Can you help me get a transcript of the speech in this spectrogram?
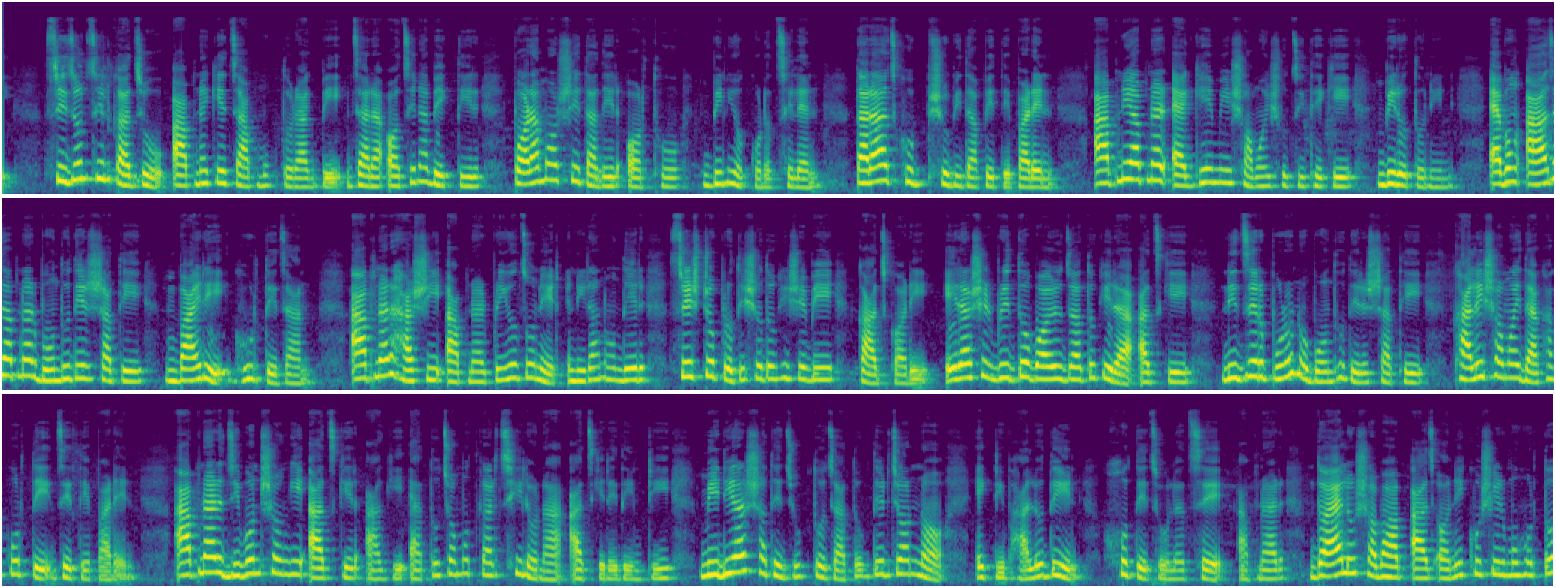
সৃজনশীল কাজও আপনাকে চাপমুক্ত রাখবে, যারা অচেনা ব্যক্তির পরামর্শে তাদের অর্থ বিনিয়োগ করেছিলেন। তারা আজ খুব সুবিধা পেতে পারেন। আপনি আপনার একঘেয়েমি সময়সূচি থেকে বিরত নিন এবং আজ আপনার বন্ধুদের সাথে বাইরে ঘুরতে যান। আপনার হাসি আপনার প্রিয়জনের নিরানন্দের শ্রেষ্ঠ প্রতিষেধক হিসেবে কাজ করে। এ রাশির বৃদ্ধ বয়স জাতকেরা আজকে নিজের পুরনো বন্ধুদের সাথে খালি সময় দেখা করতে যেতে পারেন। আপনার জীবনসঙ্গী আজকের আগে এত চমৎকার ছিল না। আজকের এই দিনটি মিডিয়ার সাথে যুক্ত জাতকদের জন্য একটি ভালো দিন হতে চলেছে। আপনার দয়ালু স্বভাব আজ অনেক খুশির মুহূর্ত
